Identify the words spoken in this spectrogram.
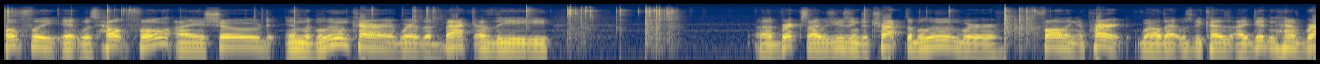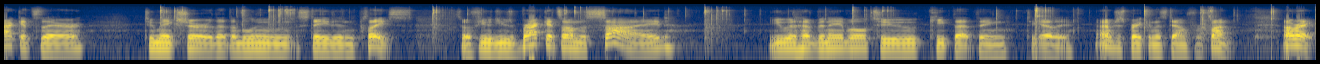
Hopefully it was helpful. I showed in the balloon car where the back of the uh, bricks I was using to trap the balloon were falling apart. Well, that was because I didn't have brackets there to make sure that the balloon stayed in place. So if you'd use brackets on the side, you would have been able to keep that thing together. I'm just breaking this down for fun. Alright,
